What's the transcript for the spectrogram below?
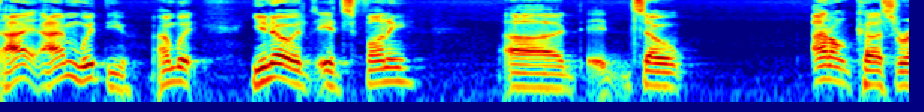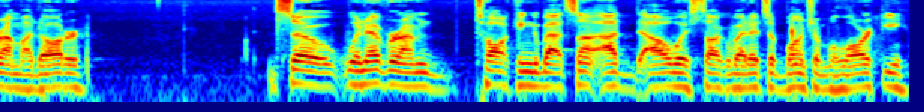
I, I'm with you. I'm with. You know, it, it's funny. Uh, so I don't cuss around my daughter. So whenever I'm talking about something, I, I always talk about it's a bunch of malarkey.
